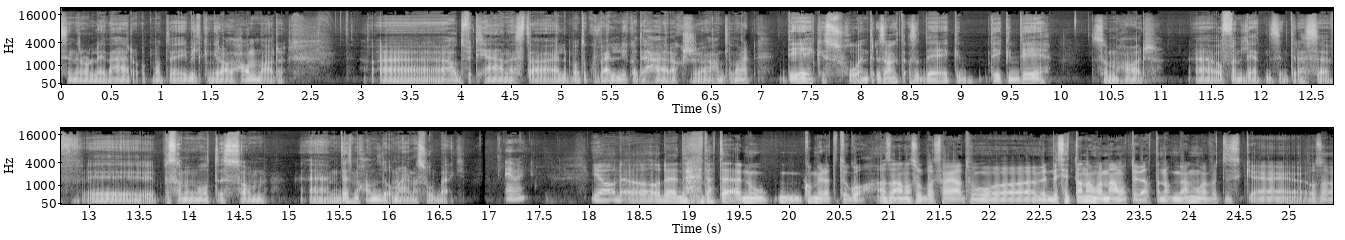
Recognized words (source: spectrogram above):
sin rolle i det her, og på en måte i hvilken grad han har hatt fortjenester, eller på en måte hvor vellykka det her aksjehandlene har vært, det er ikke så interessant. Altså, det, er ikke, det, er ikke, det som har offentlighetens interesse på samme måte som det som handler om Erna Solberg. Even? Ja, og det, dette, nå kommer jo dette til å gå. Altså Erna Solberg sier at hun eh, vil bli sittende. Hun er mer motivert enn noen gang. Hun er faktisk eh, også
